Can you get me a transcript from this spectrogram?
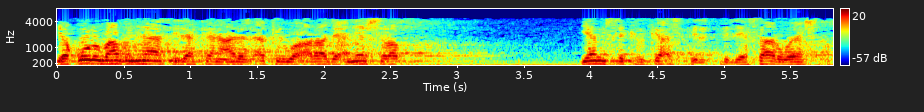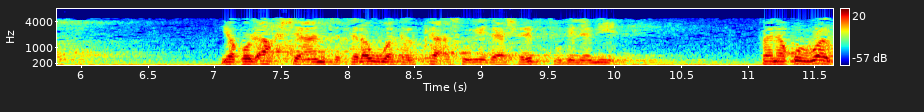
يقول بعض الناس إذا كان على الأكل وأراد أن يشرب يمسك الكأس باليسار ويشرب. يقول أخشى أن تتلوث الكأس إذا شربت باليمين. فنقول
